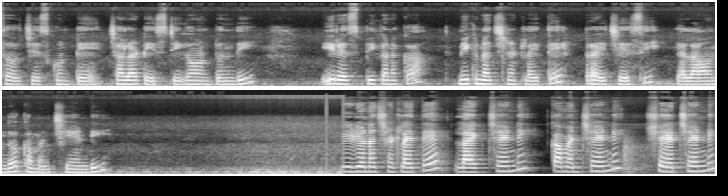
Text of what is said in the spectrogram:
సర్వ్ చేసుకుంటే చాలా టేస్టీగా ఉంటుంది. ఈ రెసిపీ కనుక మీకు నచ్చినట్లయితే ట్రై చేసి ఎలా ఉందో కమెంట్ చేయండి. వీడియో నచ్చినట్లయితే లైక్ చేయండి కమెంట్ చేయండి షేర్ చేయండి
